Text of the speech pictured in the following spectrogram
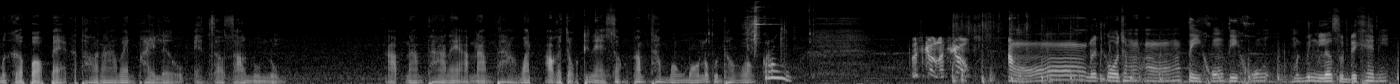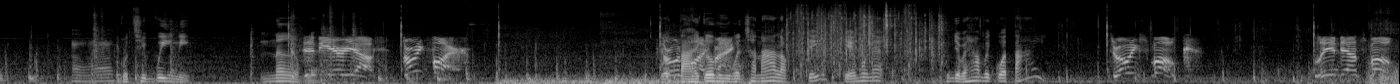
มะเขือปอกแปะกระท้อหน้าแว่นไพเร็วแอนสาวๆหนุ่มๆอาบน้ำท่าไหนอาบน้ำท่าวัดเอากระจกที่ไหนส่องทำทำมองมองนกขุนทองร้องกรู Let's go, let's go. อ๋อเลือดโกชำอ๋อตีโค้งตีโค้งมันวิ่งเร็วสุดได้แค่นี้อ๋อกดชิปวิ่งนี่เนิบเลย Incendiary out. Throwing fire. กลัวตายก็มีวันชนะหรอกจริงเกมพวกเนี้ยคุณอย่าไปห้ามไปกลัวตาย Throwing smoke. Laying down smoke.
